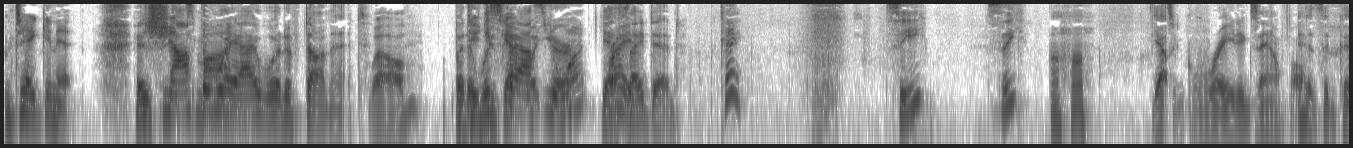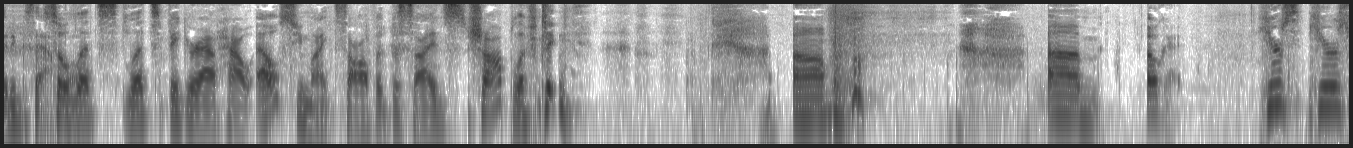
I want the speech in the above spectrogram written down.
I'm taking it. It's not the way. I would have done it. Well, but did it was you get faster. what you want? Yes, Right. I did. Okay. See? See? Uh-huh. Yep. It's a great example. It's a good example. So let's let's figure out how else you might solve it besides shoplifting. um, um, okay. Here's here's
